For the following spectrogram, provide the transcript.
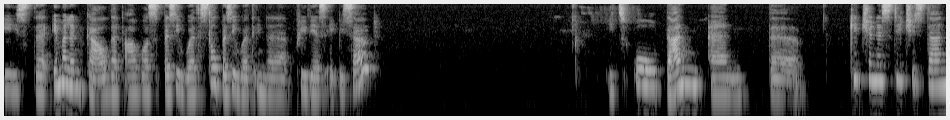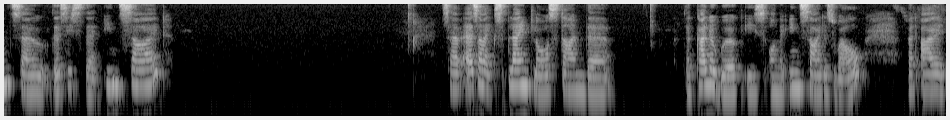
is the Emmalin cowl that I was busy with, still busy with in the previous episode. It's all done and the Kitchener stitch is done so this is the inside so as I explained last time the the color work is on the inside as well but I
